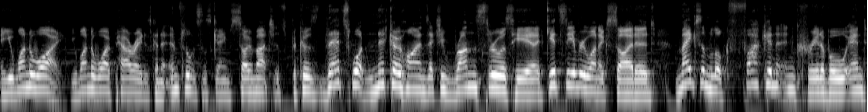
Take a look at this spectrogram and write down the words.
And you wonder why. You wonder why Powerade is going to influence this game so much. It's because that's what Nicho Hynes actually runs through us here. It gets everyone excited, makes them look fucking incredible, and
